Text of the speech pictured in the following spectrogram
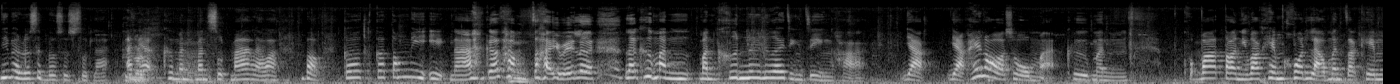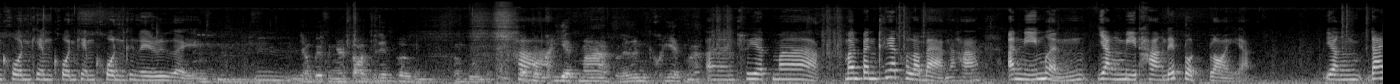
นี่เบลรู้สึกเบลสุดๆ แล้ว อันเนี้ยคือมันมันสุดมากแล้วอะบอกก็ก็ต้องมีอีกนะ ก็ทำใจไว้เลย แล้วคือมันมันขึ้นเรื่อยๆ จริง ๆ ค่ะ อยากอยากให้รอชมอะคือมันว่าตอนนี้ว่าเข้มข้นแล้วมันจะเข้มข้นเข้มข้นเข้มข้นขึ้นเรื่อยๆ อืมอย่างเบลเป็นไงตอนที่เล่นเพลิงเพลิงบุญค่ะแล้วก็เครียดมากแล้วเล่นเครียดมากอันนั้นเครียดมาก มันเป็นเครียดคนละแบบนะคะ อันนี้เหมือนยังมีทางได้ปลดปล่อยอะยังได้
